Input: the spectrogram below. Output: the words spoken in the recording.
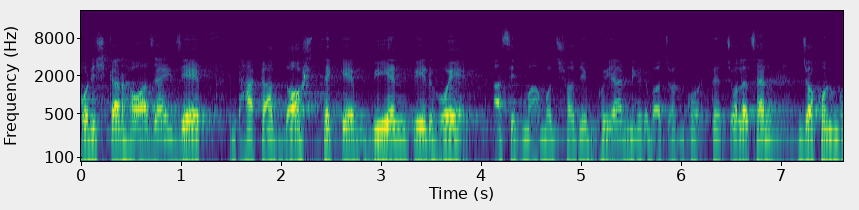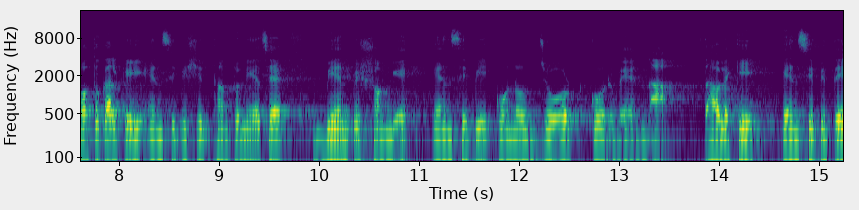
পরিষ্কার হওয়া যায় যে ঢাকা দশ থেকে বিএনপির হয়ে আসিফ মাহমুদ সজীব ভুইয়া নির্বাচন করতে চলেছেন। যখন গতকালকেই এনসিপি সিদ্ধান্ত নিয়েছে, বিএনপির সঙ্গে এনসিপি কোনো জোট করবে না। তাহলে কি এনসিপিতে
